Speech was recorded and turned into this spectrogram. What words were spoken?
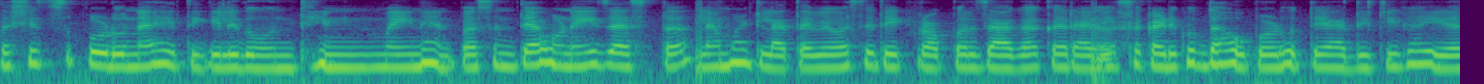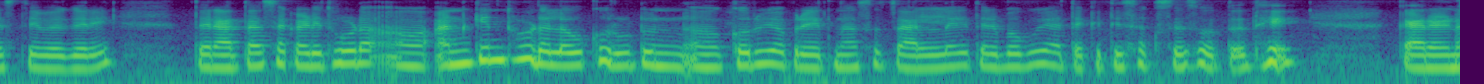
तशीच पडून आहे ती गेली दोन तीन महिन्यांपासून. त्याहूनही जास्त. तिला म्हटलं आता व्यवस्थित एक प्रॉपर जागा करावी. सकाळी खूप धावपळ होते आधीची घाई असते वगैरे. तर आता सकाळी थोडं आणखीन थोडं लवकर उठून करूया प्रयत्न. असं चाललं आहे तर बघूया आता किती सक्सेस होतं ते. कारण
